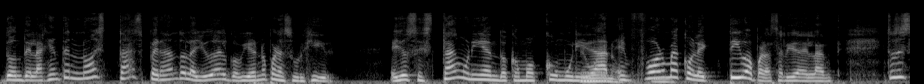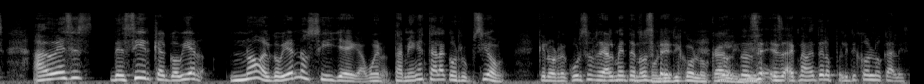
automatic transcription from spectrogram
donde la gente no está esperando la ayuda del gobierno para surgir. Ellos se están uniendo como comunidad bueno. en forma colectiva para salir adelante. Entonces, a veces decir que el gobierno, no, el gobierno sí llega. Bueno, también está la corrupción, que los recursos realmente Los no se- políticos locales, no- no sí. se- exactamente, los políticos locales.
